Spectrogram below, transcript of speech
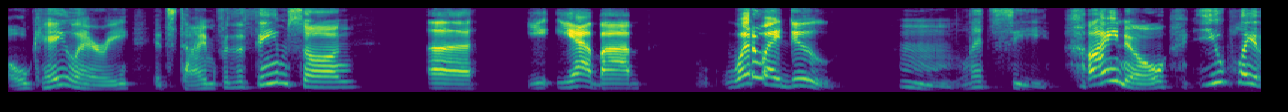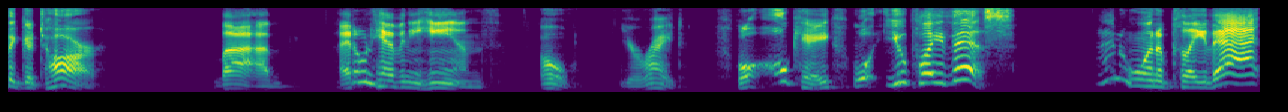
Okay, Larry, it's time for the theme song. Uh, y- yeah, Bob. What do I do? Hmm, let's see. I know. You play the guitar. Bob, I don't have any hands. Oh, you're right. Well, okay. Well, you play this. I don't want to play that.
